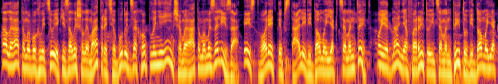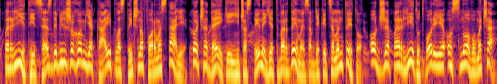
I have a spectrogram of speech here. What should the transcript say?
Але атоми вуглецю, які залишили матрицю, будуть захоплені іншими атомами заліза і створять тип сталі, відомий як цементит. Поєднання фериту і цементиту відоме як перліт, і це здебільшого м'яка і пластична форма сталі, хоча деякі її частини є твердими завдяки цементиту. Отже, перліт утворює основу меча.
